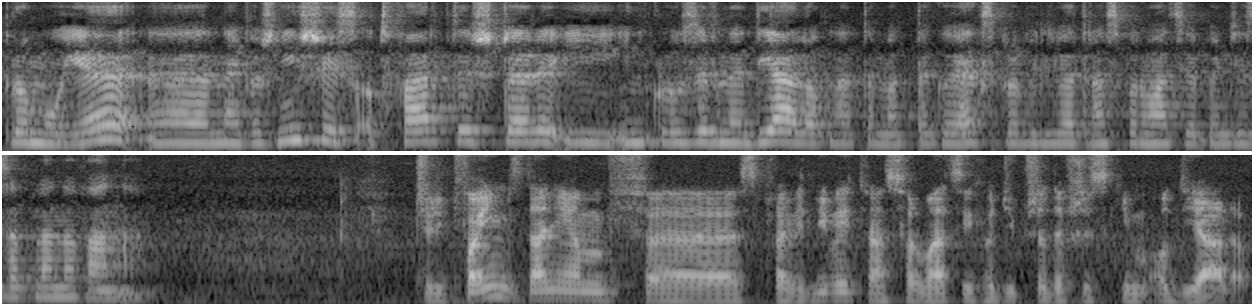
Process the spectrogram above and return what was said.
promuje, e, najważniejszy jest otwarty, szczery i inkluzywny dialog na temat tego, jak sprawiedliwa transformacja będzie zaplanowana. Czyli Twoim zdaniem w e, sprawiedliwej transformacji chodzi przede wszystkim o dialog.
